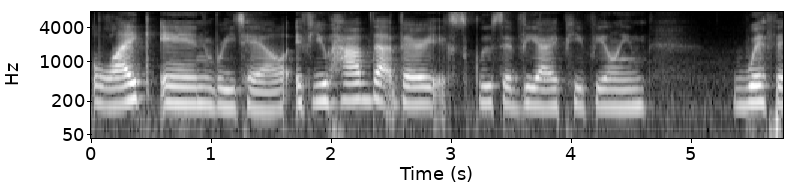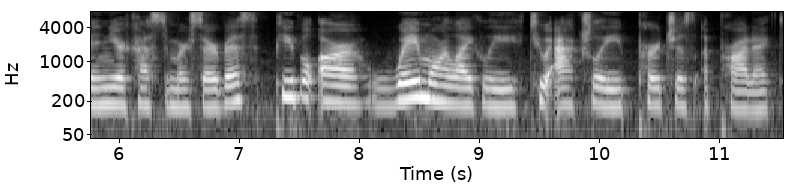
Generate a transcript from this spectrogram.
Like in retail, if you have that very exclusive VIP feeling within your customer service, people are way more likely to actually purchase a product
